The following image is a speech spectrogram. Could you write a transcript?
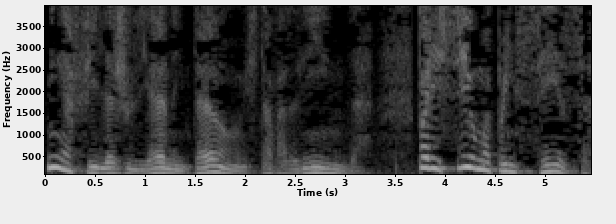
Minha filha Juliana, então, estava linda. Parecia uma princesa.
